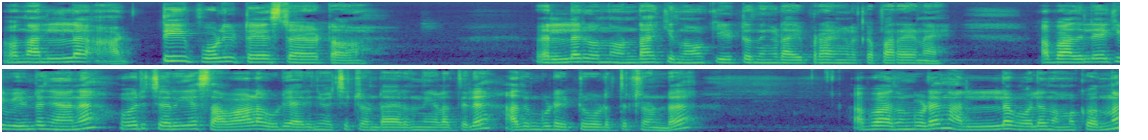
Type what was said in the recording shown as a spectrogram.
അപ്പോൾ നല്ല അടിപൊളി ടേസ്റ്റാണ് കേട്ടോ. എല്ലാവരും ഒന്ന് ഉണ്ടാക്കി നോക്കിയിട്ട് നിങ്ങളുടെ അഭിപ്രായങ്ങളൊക്കെ പറയണേ. അപ്പോൾ അതിലേക്ക് വീണ്ടും ഞാൻ ഒരു ചെറിയ സവാള കൂടി അരിഞ്ഞു വെച്ചിട്ടുണ്ടായിരുന്നു നീളത്തിൽ അതും കൂടി ഇട്ട് കൊടുത്തിട്ടുണ്ട്. അപ്പോൾ അതും കൂടെ നല്ലപോലെ നമുക്കൊന്ന്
